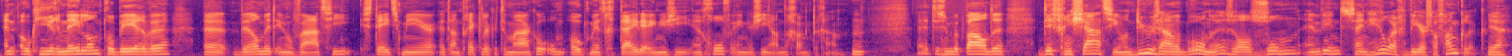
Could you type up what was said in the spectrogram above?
En ook hier in Nederland proberen we eh, wel met innovatie steeds meer het aantrekkelijker te maken om ook met getijdenenergie en golfenergie aan de gang te gaan. Hm. Het is een bepaalde differentiatie, want duurzame bronnen zoals zon en wind zijn heel erg weersafhankelijk. Ja,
